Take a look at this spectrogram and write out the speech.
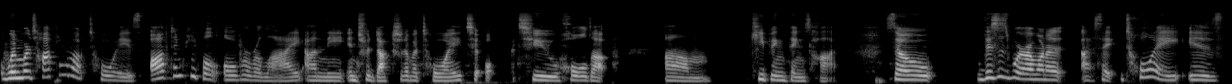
when we're talking about toys, often people over rely on the introduction of a toy to to hold up um, keeping things hot. So this is where I want to uh, say toy is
